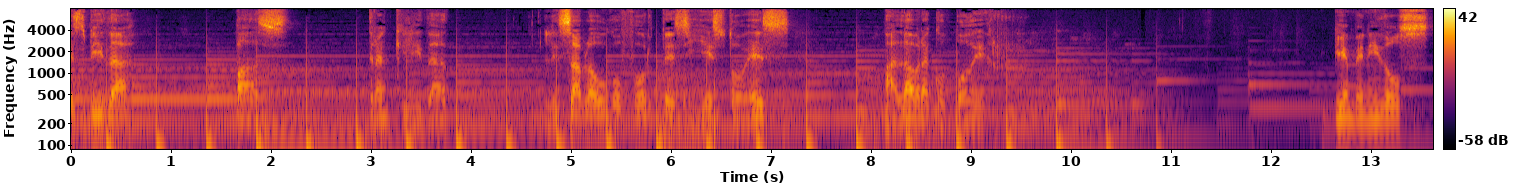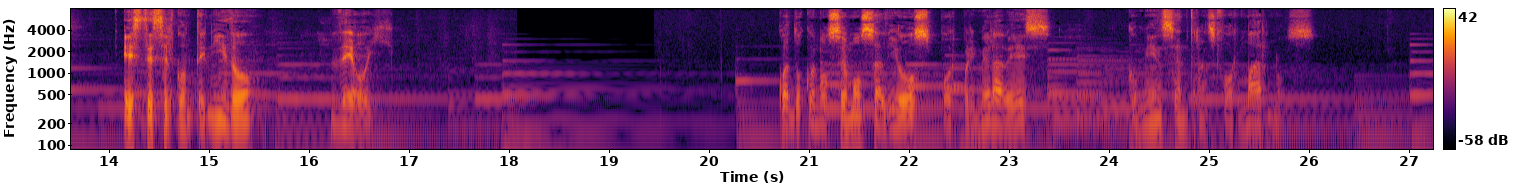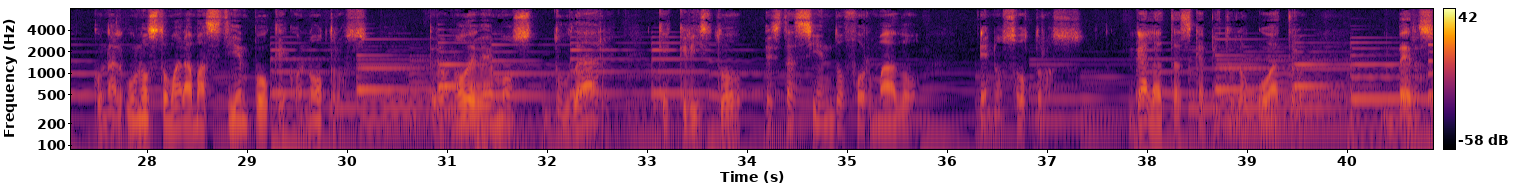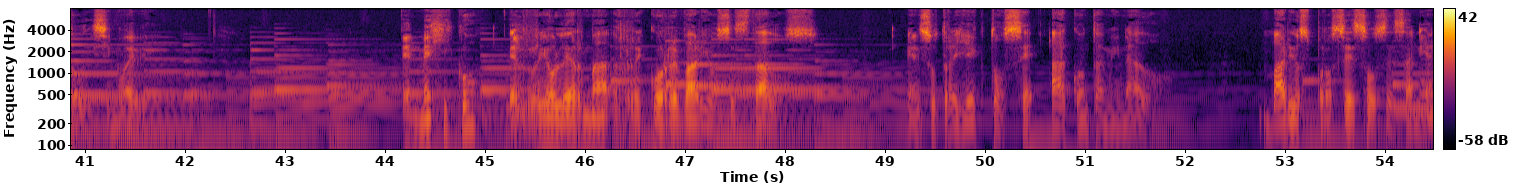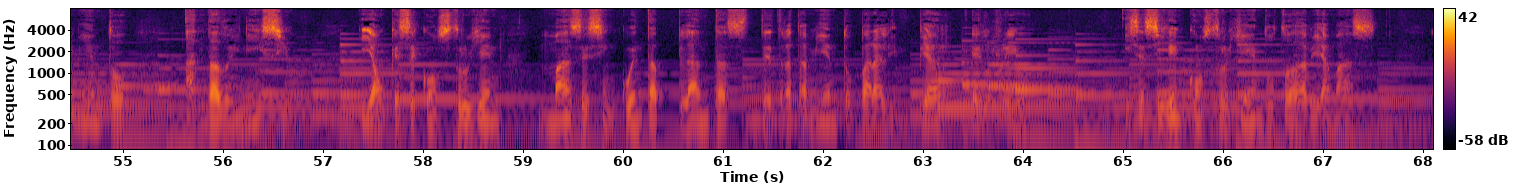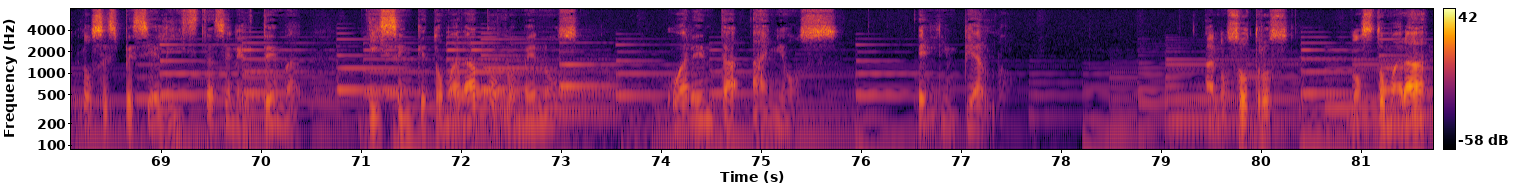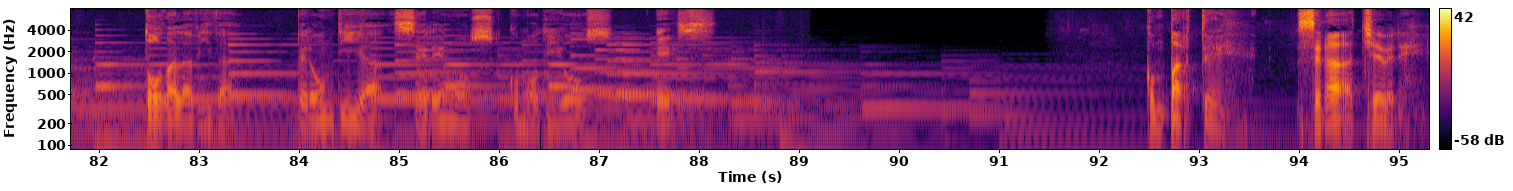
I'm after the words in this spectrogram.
es vida, paz, tranquilidad. Les habla Hugo Fortes y esto es Palabra con Poder. Bienvenidos, este es el contenido de hoy. Cuando conocemos a Dios por primera vez, comienza en transformarnos con algunos tomará más tiempo que con otros, pero no debemos dudar que Cristo está siendo formado en nosotros. Gálatas capítulo 4, verso 19. En México, el río Lerma recorre varios estados. En su trayecto se ha contaminado. Varios procesos de saneamiento han dado inicio y aunque se construyen más de 50 plantas de tratamiento para limpiar el río y se siguen construyendo todavía más, los especialistas en el tema dicen que tomará por lo menos 40 años en limpiarlo. A nosotros nos tomará toda la vida, pero un día seremos como Dios es. Comparte, será chévere.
